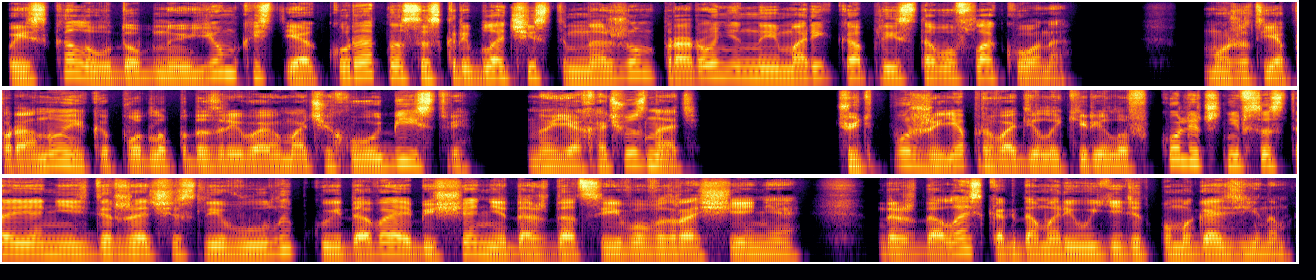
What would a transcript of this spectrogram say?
поискала удобную емкость и аккуратно соскребла чистым ножом пророненные Мари капли из того флакона. Может, я параноик и подло подозреваю мачеху в убийстве? Но я хочу знать. Чуть позже я проводила Кирилла в колледж не в состоянии сдержать счастливую улыбку и давая обещание дождаться его возвращения. Дождалась, когда Мари уедет по магазинам,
